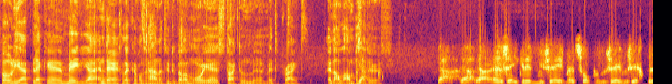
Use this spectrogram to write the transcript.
podia, plekken, media en dergelijke. Want we gaan natuurlijk wel een mooie start doen met de Pride. En alle ambassadeurs. Ja, ja, ja, en zeker in het museum. Het Zandvoort Museum is echt eh,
